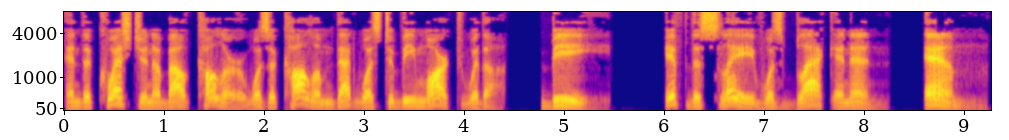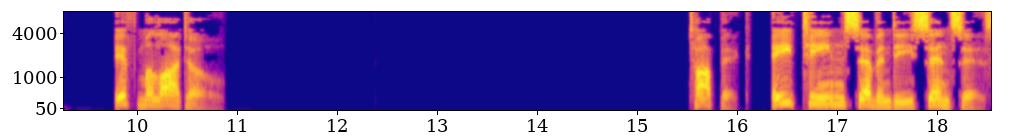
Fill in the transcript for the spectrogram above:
and the question about color was a column that was to be marked with a B if the slave was black and an M if mulatto. Topic 1870 census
